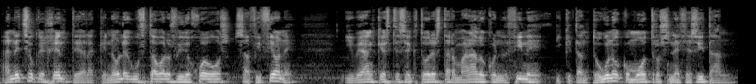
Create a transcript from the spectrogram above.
han hecho que gente a la que no le gustaban los videojuegos se aficione y vean que este sector está hermanado con el cine y que tanto uno como otro se necesitan.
